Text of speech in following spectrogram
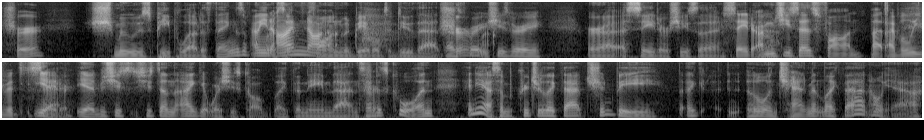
sure. schmooze people out of things. Of I mean, I'm not- Fawn would be able to do that. That's Sure. very. She's very, or a, a satyr. She's a Satyr. I mean, she says faun, but I believe it's yeah, satyr. yeah. But she's she's done. I get what she's called, like the name that and stuff. Sure. It's cool, and and yeah, some creature like that should be like a little enchantment like that. Oh yeah.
